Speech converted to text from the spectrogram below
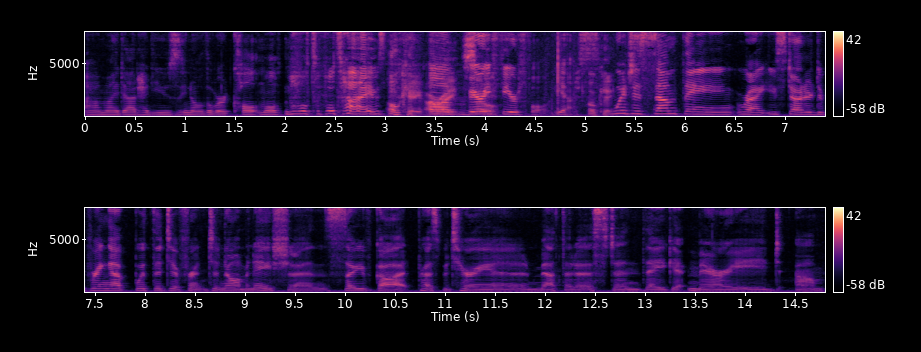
Um, my dad had used, you know, the word cult mul- multiple times. Okay, all um, right, Very so- fearful. Yes. Okay. Which is something, right, you started to bring up with the different denominations. So you've got Presbyterian, Methodist, and they get married. Um,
